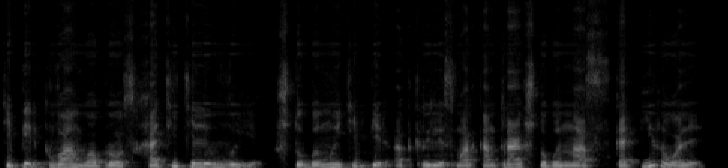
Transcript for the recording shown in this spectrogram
Теперь к вам вопрос. Хотите ли вы, чтобы мы теперь открыли смарт-контракт, чтобы нас скопировали,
